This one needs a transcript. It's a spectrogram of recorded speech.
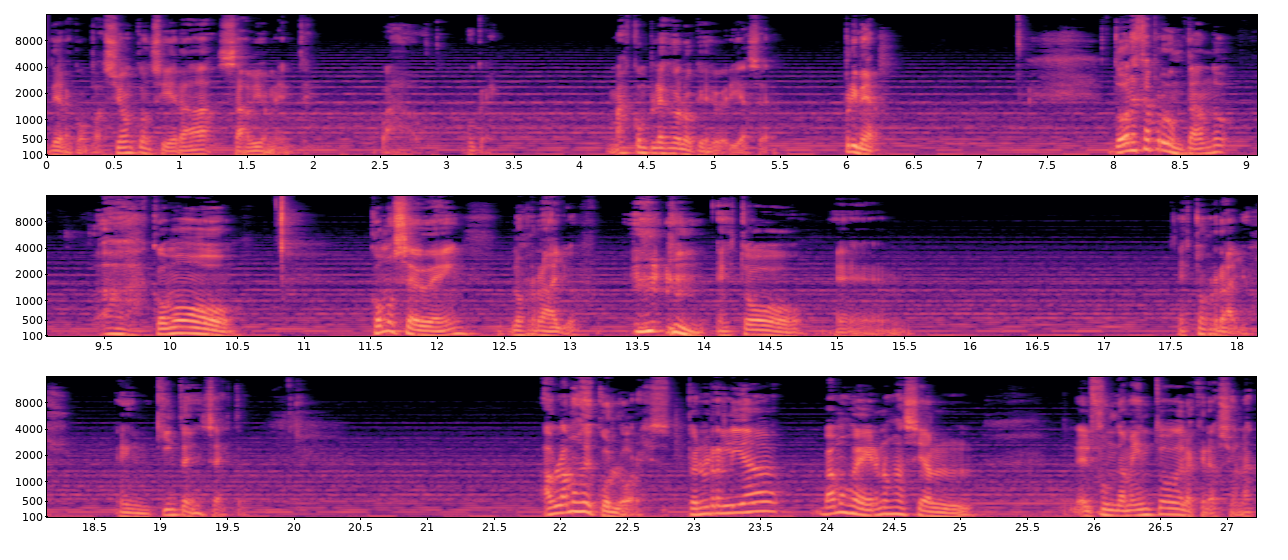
de la compasión considerada sabiamente. Wow, ok. Más complejo de lo que debería ser. Primero, Don está preguntando ah, cómo, cómo se ven los rayos. Esto, eh, estos rayos en quinta y en sexta. Hablamos de colores, pero en realidad vamos a irnos hacia el, fundamento de la creación. La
